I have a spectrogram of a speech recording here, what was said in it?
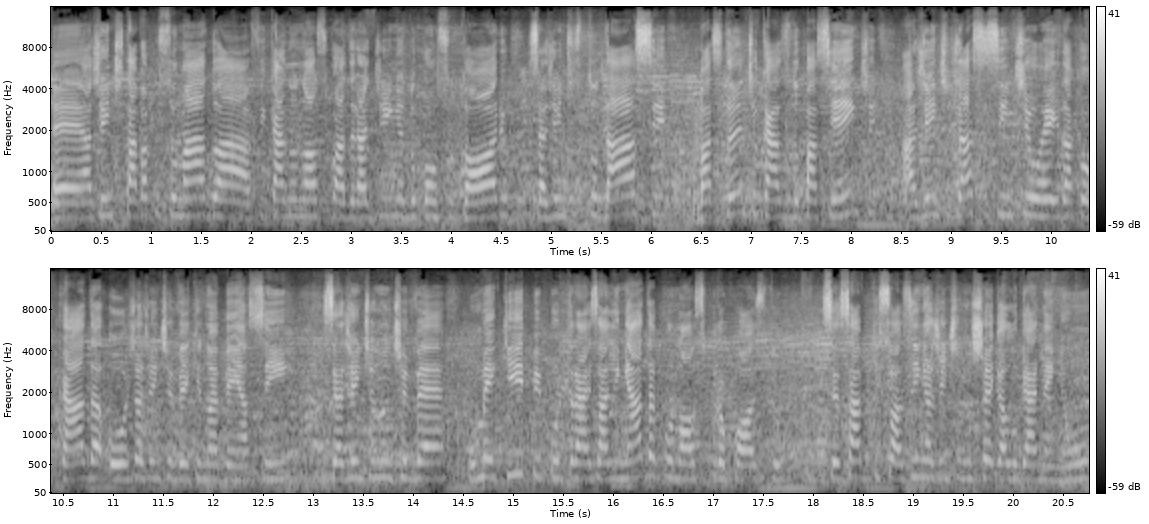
É, a gente estava acostumado a ficar no nosso quadradinho do consultório. Se a gente estudasse bastante o caso do paciente, a gente já se sentiu o rei da cocada. Hoje a gente vê que não é bem assim. Se a gente não tiver uma equipe por trás alinhada com o nosso propósito, você sabe que sozinho a gente não chega a lugar nenhum.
